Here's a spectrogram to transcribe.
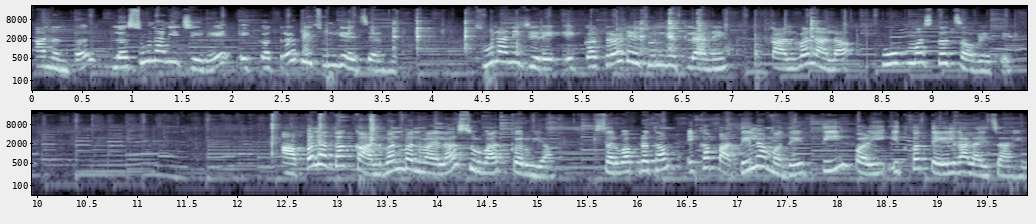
त्यानंतर लसूण आणि जिरे एकत्र ठेचून घ्यायचे आहे. लसूण आणि जिरे एकत्र ठेचून घेतल्याने कालवणाला खूप मस्त चव येते. आपण आता कालवण बनवायला सुरुवात करूया. सर्वप्रथम एका पातेल्यामध्ये तीन पळी इतकं तेल घालायचं आहे.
